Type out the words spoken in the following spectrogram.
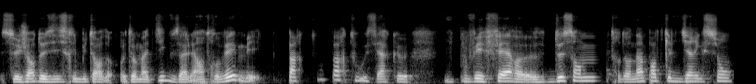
ce genre de distributeur automatique, vous allez en trouver, mais partout, partout. C'est-à-dire que vous pouvez faire 200 euh, mètres dans n'importe quelle direction,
